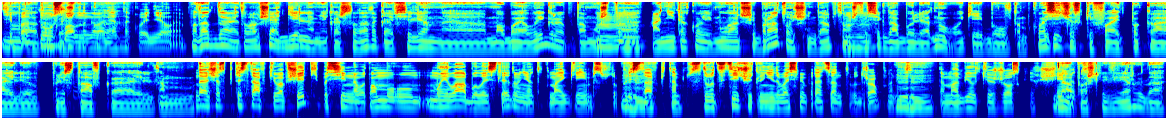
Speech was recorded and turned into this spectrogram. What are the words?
Ну типа, да, ну, условно говоря, да. такое делаем. Вот это да, это вообще отдельная, мне кажется, да, такая вселенная mobile игры, потому что Мгм. они такой младший брат очень, да, потому что Мгм. всегда были, ну, окей, был там классический файт ПК или приставка, или там... Да, сейчас приставки вообще, типа, сильно, вот, по-моему, у Мейла было исследование, вот My Games, что приставки там с 20 чуть ли не до 8% дропнулись. Мгм. Там мобилки жестко их Да, щемят. пошли вверх, да.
